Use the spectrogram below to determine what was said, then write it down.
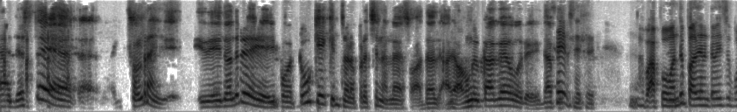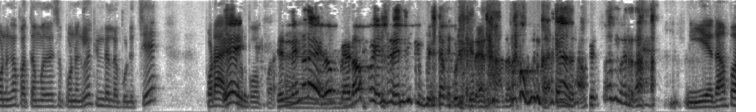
நான் ஜஸ்ட் சொல்றேன். இது இது வந்துட்டு இப்போ டூ கே கிட்ஸோட பிரச்சனை இல்ல. சோ அதாவது அது அவங்களுக்காக ஒரு இதா சரி சரி சரி. அப்ப அப்போ வந்து பதினெட்டு வயசு பொண்ணுங்க பத்தொன்பது வயசு பொண்ணுங்கள டிண்டர்ல புடிச்சு போடா ஏய், actual போ போறேன். என்னடா ஏதோ பெடோஃபைல் ரேஞ்சுக்கு பில்டப் கொடுக்குறேன் அதெல்லாம் ஒண்ணும் கிடையாதுடா பேசாம நீயே தான்ப்பா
